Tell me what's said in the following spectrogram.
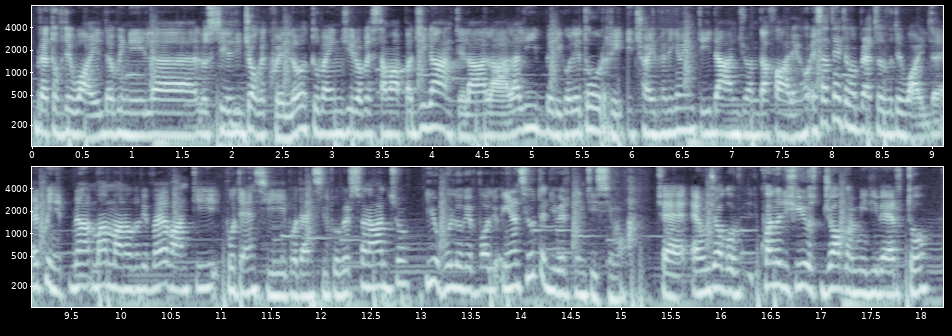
Breath of the Wild, quindi il- lo stile di gioco è quello, tu vai in giro per sta mappa gigante, la, la- la liberi con le torri, c'hai praticamente i dungeon da fare, esattamente come Breath of the Wild. E quindi ma- man mano che vai avanti potenzi, potenzi il tuo personaggio. Io quello che voglio, innanzitutto è divertentissimo, cioè è un gioco, quando dici io gioco e mi diverto,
